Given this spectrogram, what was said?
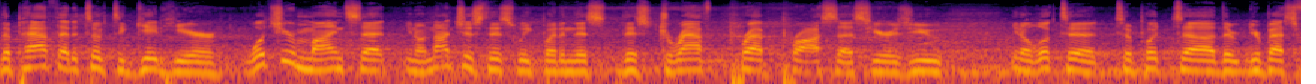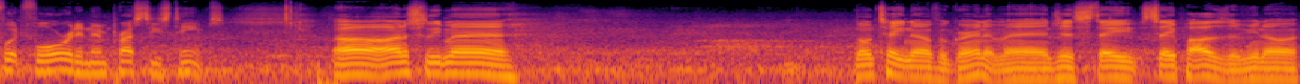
the path that it took to get here, what's your mindset? You know, not just this week, but in this this draft prep process here, as you, you know, look to to put uh, the, your best foot forward and impress these teams. Uh, honestly, man, don't take nothing for granted, man. Just stay stay positive. You know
